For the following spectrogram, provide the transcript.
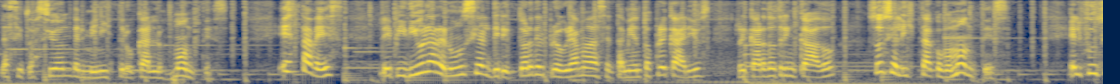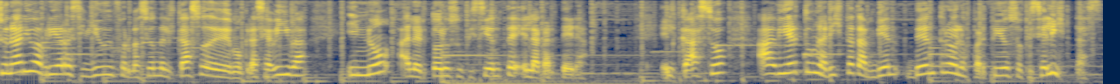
la situación del ministro Carlos Montes. Esta vez le pidió la renuncia al director del programa de asentamientos precarios, Ricardo Trincado, socialista como Montes. El funcionario habría recibido información del caso de Democracia Viva y no alertó lo suficiente en la cartera. El caso ha abierto una arista también dentro de los partidos oficialistas.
